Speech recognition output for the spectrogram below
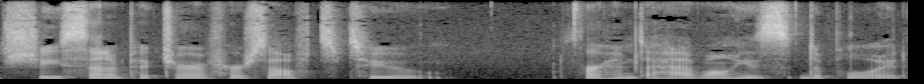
she sent a picture of herself to for him to have while he's deployed.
